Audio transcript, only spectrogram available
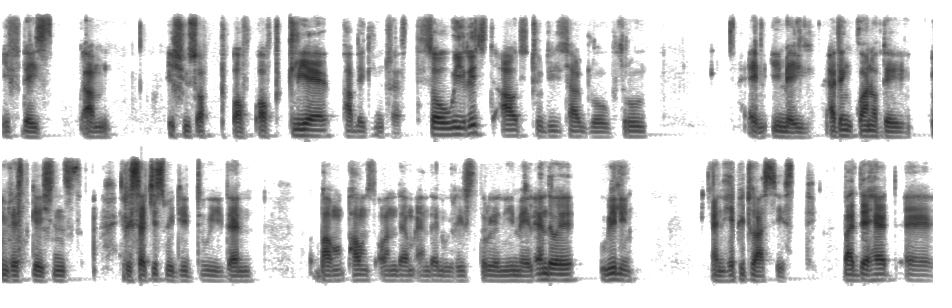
if there's um, issues of, of, of clear public interest. So we reached out to Digital Globe through an email. I think one of the investigations researches we did, we then pounced on them, and then we reached through an email, and they were willing and happy to assist. But they had a,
